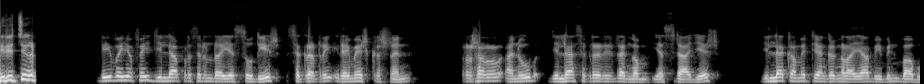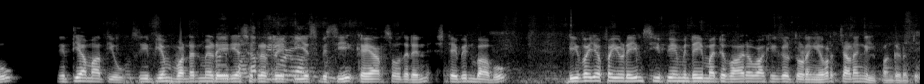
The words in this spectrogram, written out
തിരിച്ചു ഡിവൈഎഫ്ഐ ജില്ലാ president S Sudheesh secretary Ramesh Krishnan treasurer Anoop ജില്ലാ സെക്രട്ടേറിയറ്റ് അംഗം എസ് രാജേഷ് ജില്ലാ കമ്മിറ്റി അംഗങ്ങളായ Bipin Babu Nithya Mathew C P M Vandanmedu area secretary T S Bisi K R Sodharan Stebin Babu ഡിവൈഎഫ്ഐയുടെയും C പി എമ്മിന്റെയും മറ്റ് ഭാരവാഹികൾ തുടങ്ങിയവർ ചടങ്ങിൽ പങ്കെടുത്തു.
